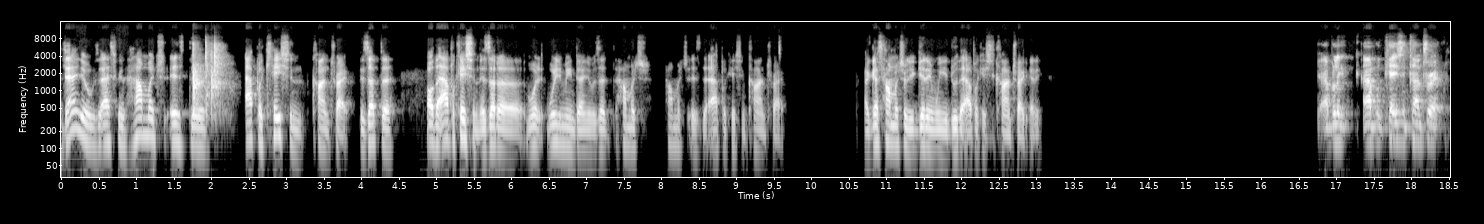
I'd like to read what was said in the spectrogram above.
Daniel was asking how much is the application contract? Is that the oh the application? Is that a what what do you mean, Daniel? Is that how much how much is the application contract? I guess how much are you getting when you do the application contract, Eddie? Appli- application contract.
